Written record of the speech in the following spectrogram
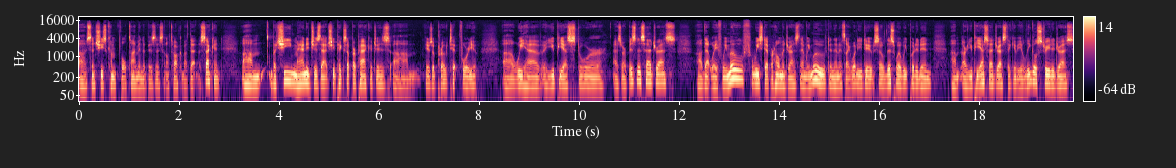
uh, since she's come full time into business, and I'll talk about that in a second. Um, but she manages that. She picks up our packages. Um, here's a pro tip for you uh, we have a UPS store as our business address. Uh, that way, if we move, we have our home address, then we moved, and then it's like, what do you do? So this way, we put it in um, our UPS address. They give you a legal street address,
